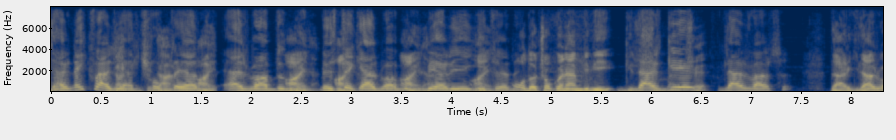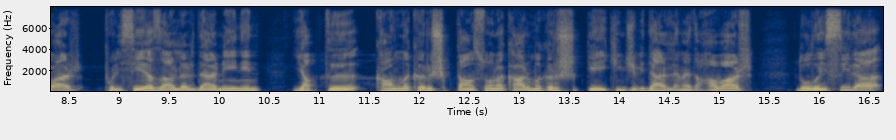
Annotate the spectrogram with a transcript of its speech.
dernek var Tabii yani ki, toplayan dernek, erbabını, Aynen, meslek aynen, erbabını aynen, bir araya getiren. O da çok önemli bir girişim bence. Dergiler var. Dergiler var. Polisiye Yazarları Derneği'nin yaptığı Kanla Karışık'tan sonra Karma Karışık diye ikinci bir derleme daha var. Dolayısıyla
